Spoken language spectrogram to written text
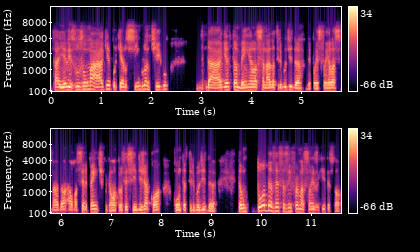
Tá? E eles usam uma águia, porque era o símbolo antigo da águia também relacionada à tribo de Dan. Depois foi relacionado a uma serpente, porque é uma profecia de Jacó contra a tribo de Dan. Então, todas essas informações aqui, pessoal,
